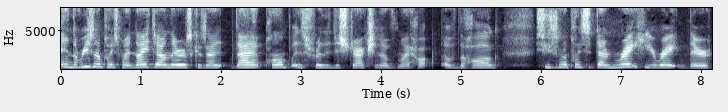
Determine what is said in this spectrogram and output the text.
And the reason I placed my knight down there is because that pump is for the distraction of my of the hog. So he's gonna place it down right here, right there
